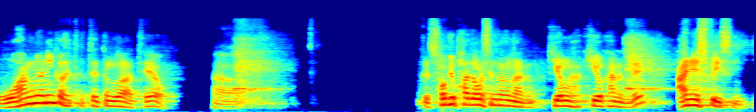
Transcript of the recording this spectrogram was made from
5학년인가 됐던 것 같아요. 아, 그 석유 파동으로 생각나는 기억 기억하는데 아닐 수도 있습니다.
